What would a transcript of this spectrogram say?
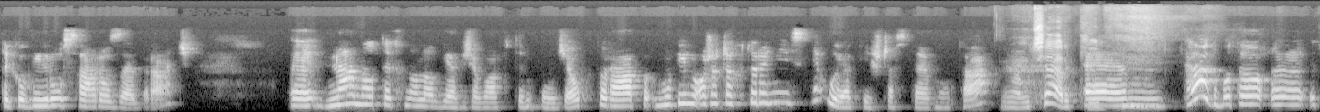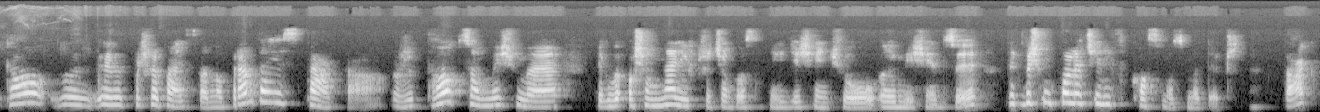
tego wirusa rozebrać. E, nanotechnologia wzięła w tym udział, która, mówimy o rzeczach, które nie istniały jakiś czas temu, tak? Mam ciarki. tak, bo to, e, to, e, proszę Państwa, no prawda jest taka, że to, co myśmy jakby osiągnęli w przeciągu ostatnich 10 miesięcy, jakbyśmy polecieli w kosmos medyczny, tak?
